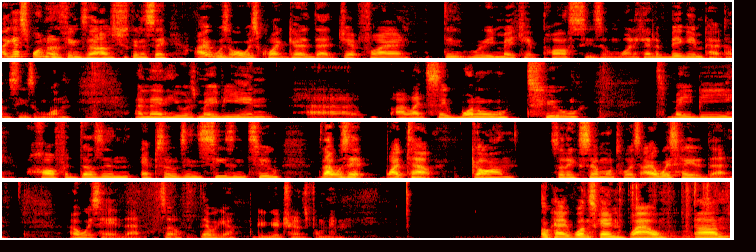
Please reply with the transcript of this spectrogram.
I guess one of the things that I was just going to say, I was always quite good that Jetfire didn't really make it past season one. He had a big impact on season one. And then he was maybe in, uh, I like to say one or two to maybe half a dozen episodes in season two. That was it. Wiped out. Gone. So they could sell more toys. I always hated that. I always hated that. So there we go. Good, good transforming. Okay, once again, wow. Um,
